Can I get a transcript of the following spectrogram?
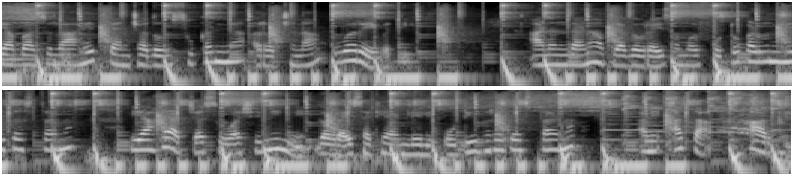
या बाजूला आहेत त्यांच्या दोन सुकन्या रचना व रेवती. आनंदानं आपल्या गौराईसमोर फोटो काढून घेत असताना या आहे आजच्या सुवासिनींनी गौराईसाठी आणलेली ओटी भरत असताना. आणि आता आरती.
